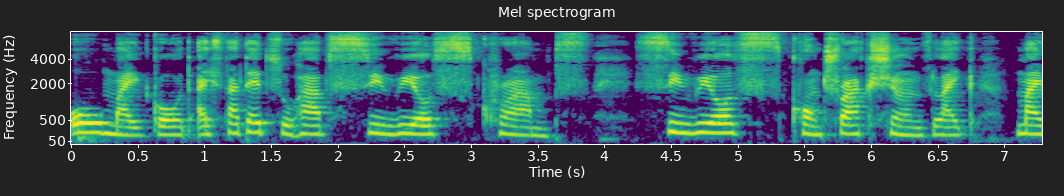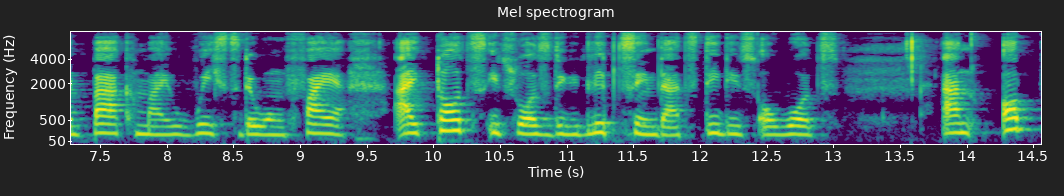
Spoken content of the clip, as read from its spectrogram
oh my god, I started to have serious cramps, serious contractions, like my back, my waist, they were on fire. I thought it was the Lipton that did it or what and up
